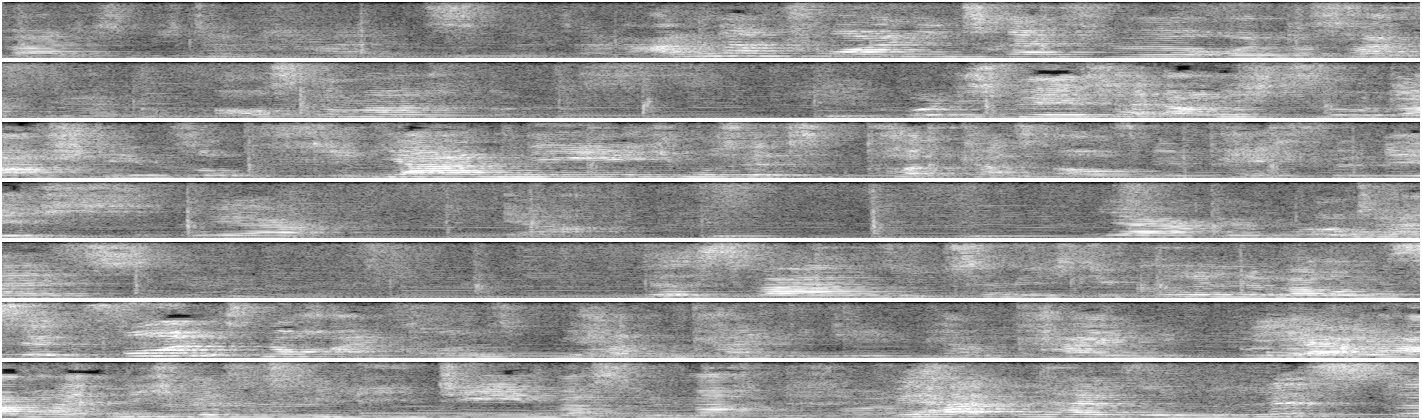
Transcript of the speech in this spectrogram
weil ich mich dann halt mit einer anderen Freundin treffe und das haben wir halt auch ausgemacht. Und, ich will jetzt halt auch nicht so dastehen, so, ja, nee, ich muss jetzt einen Podcast aufnehmen, Pech für dich. ja, Ja. ja, genau. Und halt, ja. das waren so ziemlich die Gründe, warum es jetzt. Und noch ein Grund, wir hatten keine Ideen. Wir haben keine, oder Ja. wir haben halt nicht mehr so viele Ideen, was wir machen sollen. Wir hatten halt so eine Liste.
